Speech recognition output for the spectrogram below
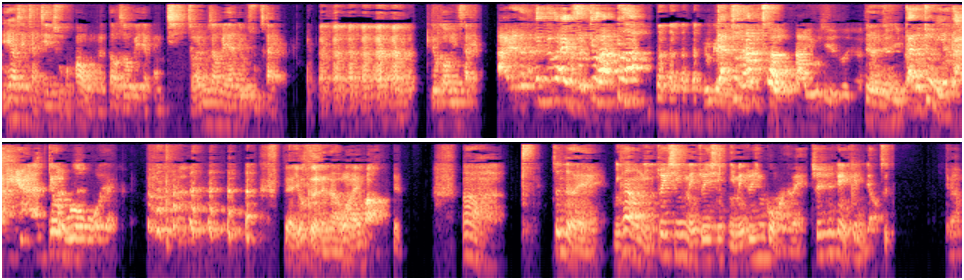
一定要先讲清楚，怕我们到时候被人家攻击，走在路上被人家丢蔬菜，丢高丽菜，哎，那个艾弗森救他，救他，干就他臭，打游戏的时候，对对对，干就你的干呀，丢胡萝卜的，对，有可能啊，我很害怕，对，啊，真的哎，你看啊，你追星没追星，你没追星过嘛，对不对？所以就可以跟你聊这个，对吧？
